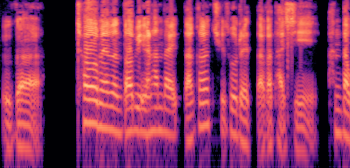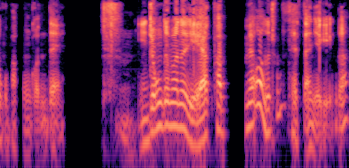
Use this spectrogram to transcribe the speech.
그니까, 처음에는 더빙을 한다 했다가 취소를 했다가 다시 한다고 바꾼 건데, 음. 이 정도면은 예약 판매가 어느 정도 됐다는 얘기인가?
